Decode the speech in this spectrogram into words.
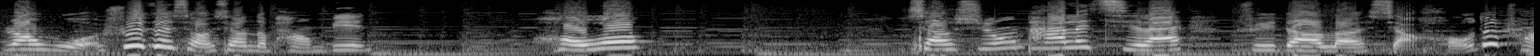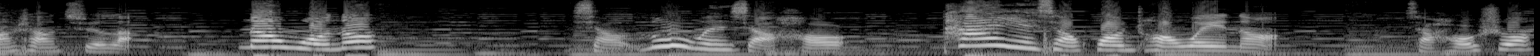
让我睡在小象的旁边。”“好哦。”小熊爬了起来，睡到了小猴的床上去了。“那我呢？”小鹿问小猴，他也想换床位呢。小猴说：“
